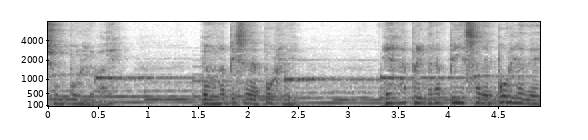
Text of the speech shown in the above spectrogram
Es un puzzle, ¿vale? Es una pieza de puzzle. Es la primera pieza de puzzle de,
